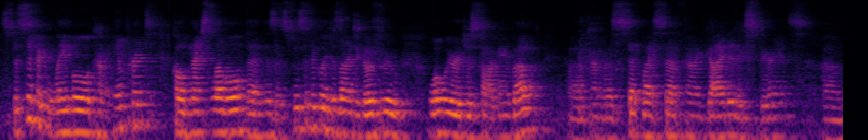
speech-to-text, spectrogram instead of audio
specific label, kind of imprint called Next Level that is specifically designed to go through what we were just talking about uh, kind of a step-by-step kind of guided experience, um,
